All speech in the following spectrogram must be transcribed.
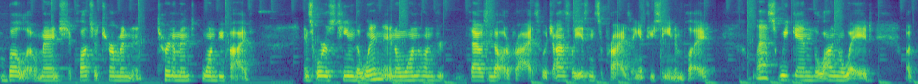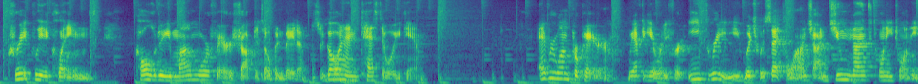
Beaulo managed to clutch a tournament, tournament 1v5 and score his team the win and a $100,000 prize, which honestly isn't surprising if you've seen him play. Last weekend, the long awaited, a uh, critically acclaimed Call of Duty Modern Warfare dropped its open beta, so go ahead and test it while you can. Everyone prepare. We have to get ready for E3, which was set to launch on June 9th, 2020,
